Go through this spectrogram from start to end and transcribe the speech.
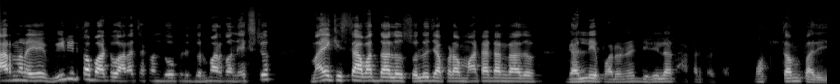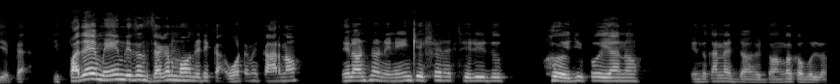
కారణాలు అయ్యాయి వీటితో పాటు అరాచకం దోపిడీ దుర్మార్గం. నెక్స్ట్ మైక్ ఇస్తే అబద్ధాలు సొల్లు చెప్పడం మాట్లాడడం రాదు. గల్లీ పరుని ఢిల్లీలో తాకడ పెట్టడం మొత్తం పది చెప్పా. ఈ పదే మెయిన్ రీజన్స్ జగన్మోహన్ రెడ్డి ఓటమి కారణం. నేను అంటున్నాను నేనేం చేశానో తెలియదు హోగిపోయాను ఎందుకన్నా దొంగ కబుల్లో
